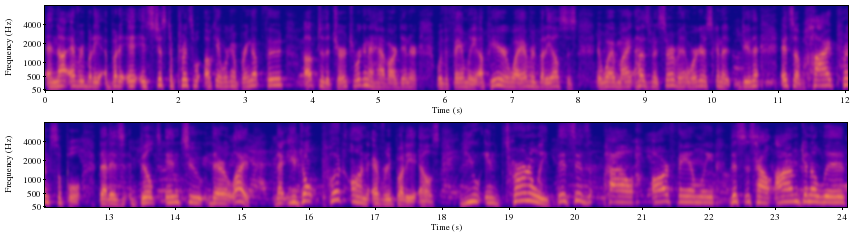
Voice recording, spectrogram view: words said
And not everybody, but it, it's just a principle. Okay, we're going to bring up food up to the church. We're going to have our dinner with the family up here while everybody else is, while my husband's serving. We're just going to do that. It's a high principle that is built into their life that you don't put on everybody else. You internally, this is how our family, this is how I'm going to live.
